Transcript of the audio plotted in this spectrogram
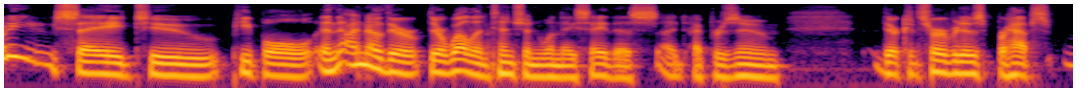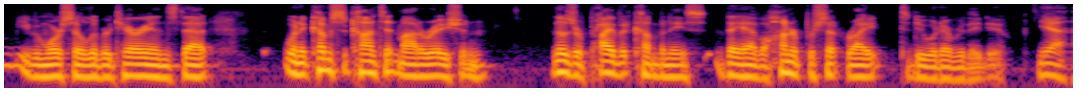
What do you say to people? And I know they're they're well intentioned when they say this. I, I presume they're conservatives, perhaps even more so libertarians. That when it comes to content moderation, those are private companies. They have 100% right to do whatever they do. Yeah.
